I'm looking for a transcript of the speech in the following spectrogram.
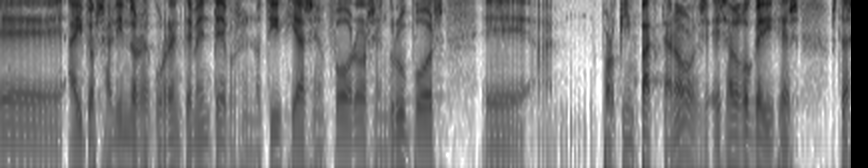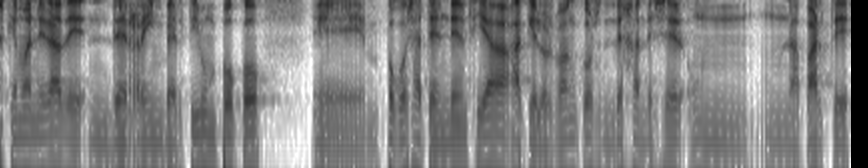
eh, ha ido saliendo recurrentemente pues, en noticias, en foros, en grupos, eh, porque impacta, ¿no? Porque es, algo que dices, ostras, qué manera de, reinvertir un poco, eh, poco esa tendencia a que los bancos dejan de ser un- una parte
